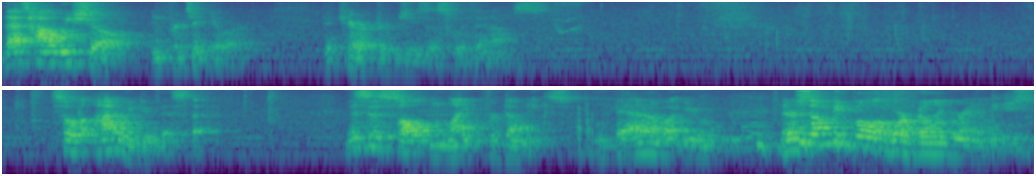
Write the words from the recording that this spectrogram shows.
that's how we show, in particular, the character of Jesus within us. So, how do we do this then? This is salt and light for dummies. Okay, I don't know about you. There's some people who are Billy Grahams,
